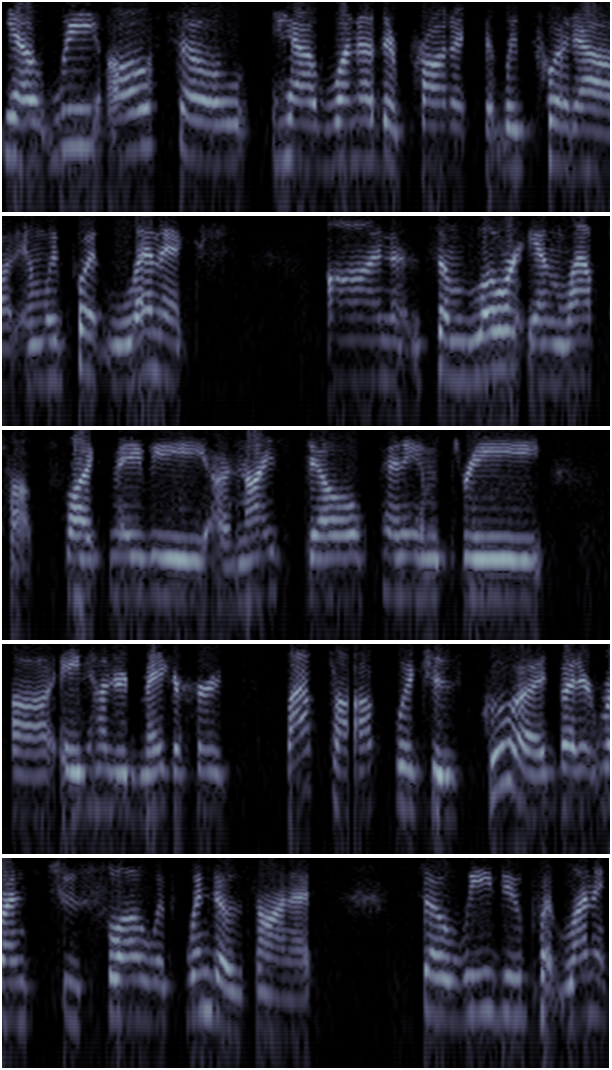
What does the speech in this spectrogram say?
Yeah, we also have one other product that we put out, and we put Linux on some lower end laptops, like maybe a nice Dell Pentium 3 uh, 800 megahertz laptop, which is good, but it runs too slow with Windows on it. So we do put Linux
